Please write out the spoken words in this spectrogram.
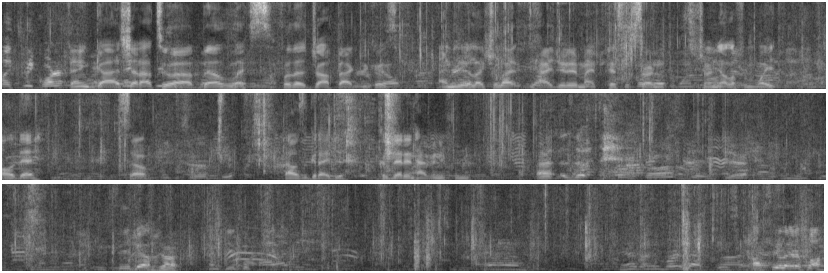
Like three quarter? Thank God. Shout out to uh, Bell Lex for the drop back because I need electrolyte, dehydrated. My piss is starting to turn yellow from weight all day. So that was a good idea because they didn't have any for me. Alright, let's do it. Yeah. See you, Bill. Thank you too. I'll see you later, Paul.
